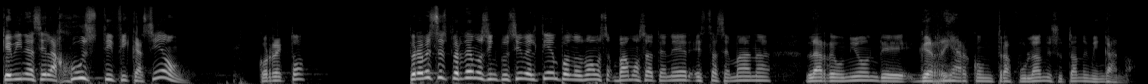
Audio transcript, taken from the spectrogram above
que viene a ser la justificación. ¿Correcto? Pero a veces perdemos inclusive el tiempo, nos vamos, vamos a tener esta semana la reunión de guerrear contra fulano y sutano y mingano.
